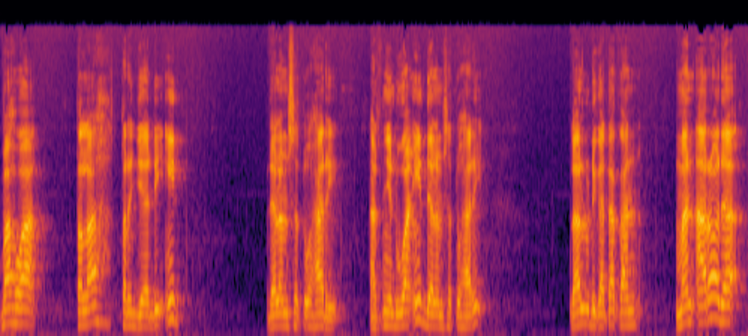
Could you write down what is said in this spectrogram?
bahwa telah terjadi id dalam satu hari, artinya dua id dalam satu hari. Lalu dikatakan man arada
